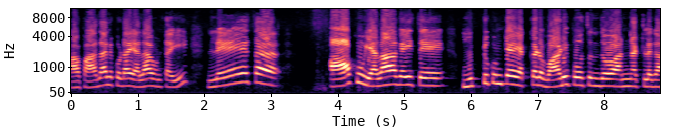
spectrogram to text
ఆ పాదాలు కూడా ఎలా ఉంటాయి? లేత ఆకు ఎలాగైతే ముట్టుకుంటే ఎక్కడ వాడిపోతుందో అన్నట్లుగా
